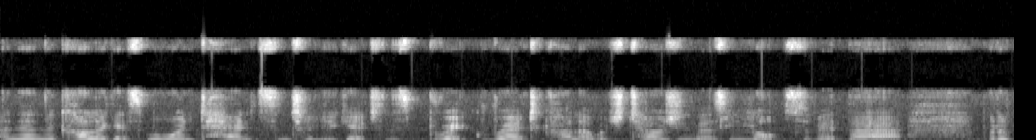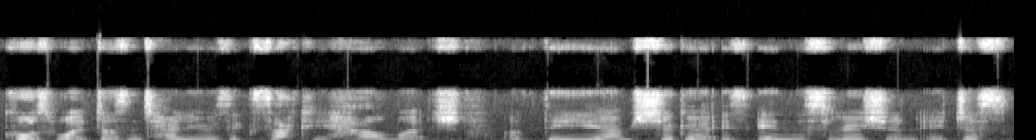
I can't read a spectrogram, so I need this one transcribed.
and then the colour gets more intense until you get to this brick red colour which tells you there's lots of it there. But of course what it doesn't tell you is exactly how much of the um, sugar is in the solution. It just,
